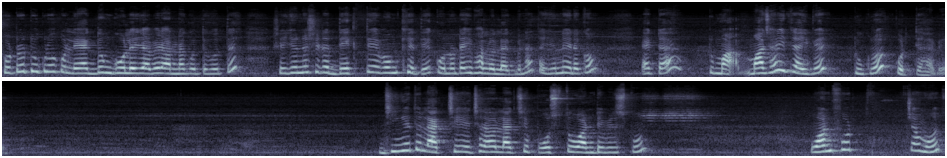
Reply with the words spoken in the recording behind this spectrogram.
ছোট টুকরো করলে একদম গলে যাবে রান্না করতে করতে। সেই জন্য সেটা দেখতে এবং খেতে কোনোটাই ভালো লাগবে না। তাই জন্য এরকম একটা একটু মাঝারি টাইপের টুকরো করতে হবে। ঝিঙে তো লাগছে, এছাড়াও লাগছে পোস্ত ওয়ান টেবিল স্পুন ওয়ান ফোর চামচ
